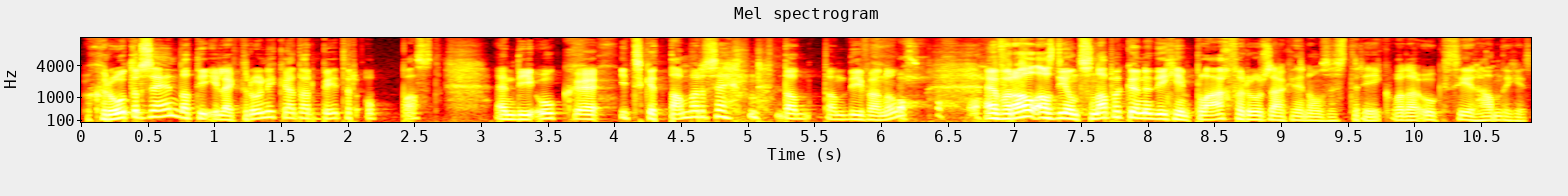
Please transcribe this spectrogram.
groter zijn, dat die elektronica daar beter op past. En die ook eh iets tammer zijn dan, dan die van ons. En vooral als die ontsnappen, kunnen die geen plaag veroorzaken in onze streek, wat dat ook zeer handig is.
